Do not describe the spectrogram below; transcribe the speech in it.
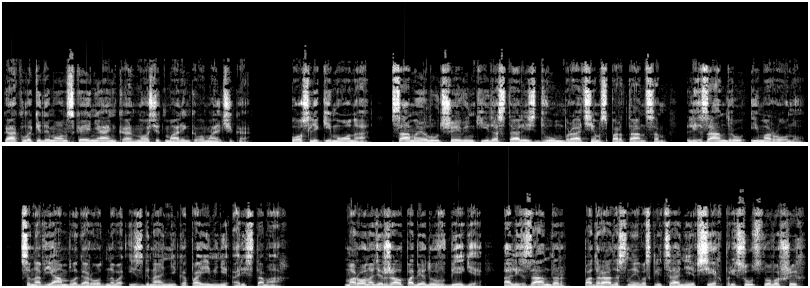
как лакедемонская нянька носит маленького мальчика. После кимона самые лучшие венки достались двум братьям-спартанцам – Лизандру и Марону, сыновьям благородного изгнанника по имени Аристомах. Марон одержал победу в беге, а Лизандр, под радостные восклицания всех присутствовавших,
